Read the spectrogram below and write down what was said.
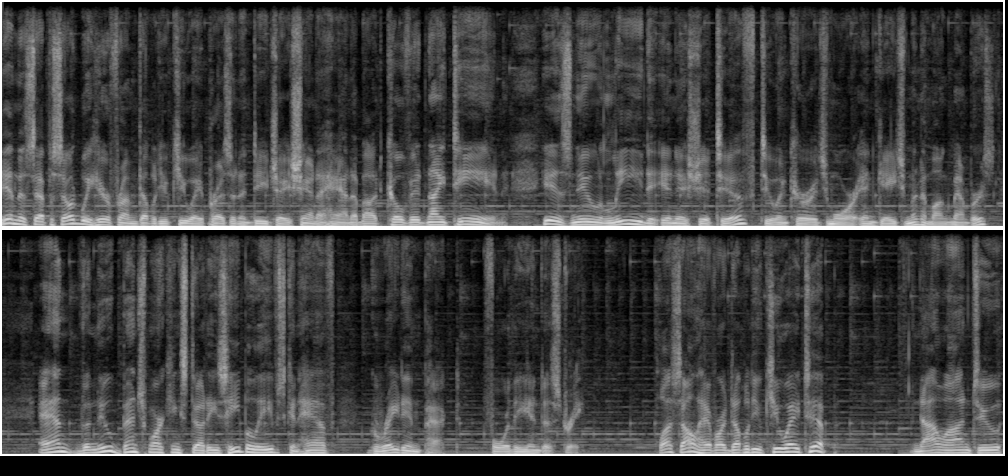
In this episode, we hear from WQA President DJ Shanahan about COVID 19, his new LEAD initiative to encourage more engagement among members, and the new benchmarking studies he believes can have great impact for the industry. Plus, I'll have our WQA tip. Now, on to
